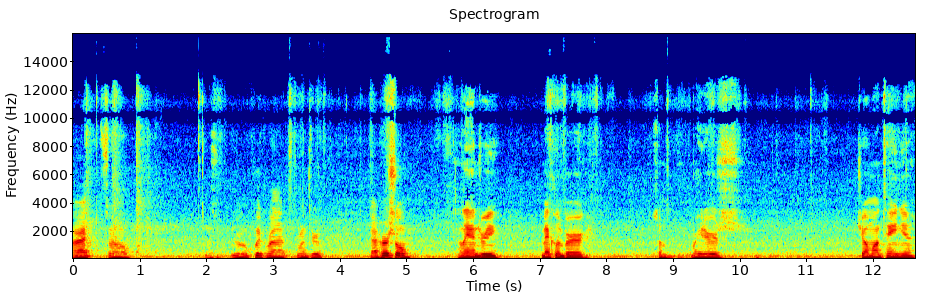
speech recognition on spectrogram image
All right, so let's do a quick run run through. Got Herschel, Landry, Mecklenburg, some Raiders, Joe Montana,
